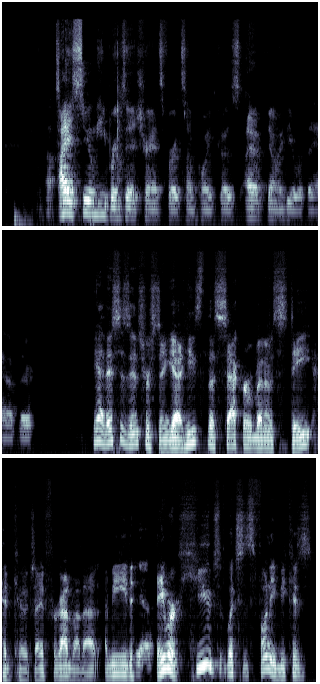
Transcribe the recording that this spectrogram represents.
I assume he brings in a transfer at some point because I have no idea what they have there. Yeah, this is interesting. Yeah, he's the Sacramento State head coach. I had forgot about that. I mean, yeah. they were huge, which is funny because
